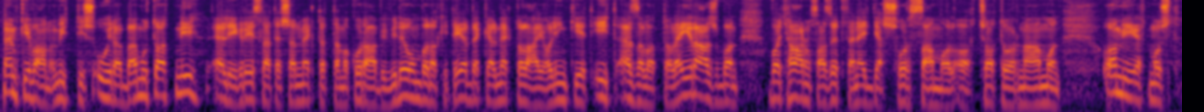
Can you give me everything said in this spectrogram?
Nem kívánom itt is újra bemutatni, elég részletesen megtettem a korábbi videómban, akit érdekel, megtalálja a linkjét itt ez alatt a leírásban, vagy 351-es sorszámmal a csatornámon. Amiért most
